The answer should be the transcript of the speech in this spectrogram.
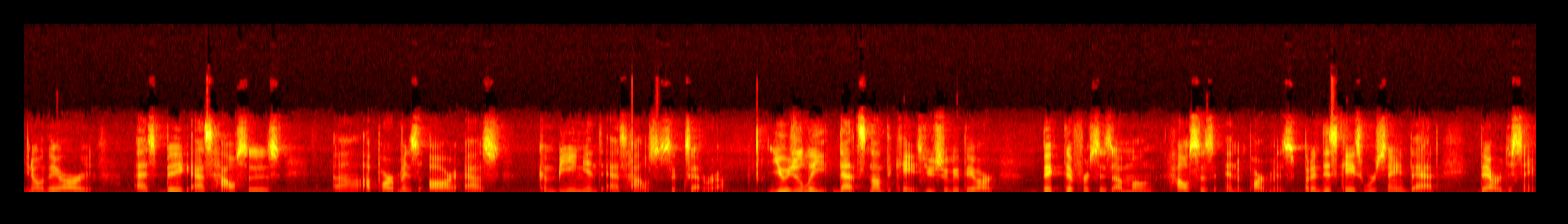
you know, they are as big as houses. Uh, apartments are as convenient as houses, etc. Usually that's not the case. Usually there are big differences among houses and apartments. But in this case, we're saying that they are the same.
